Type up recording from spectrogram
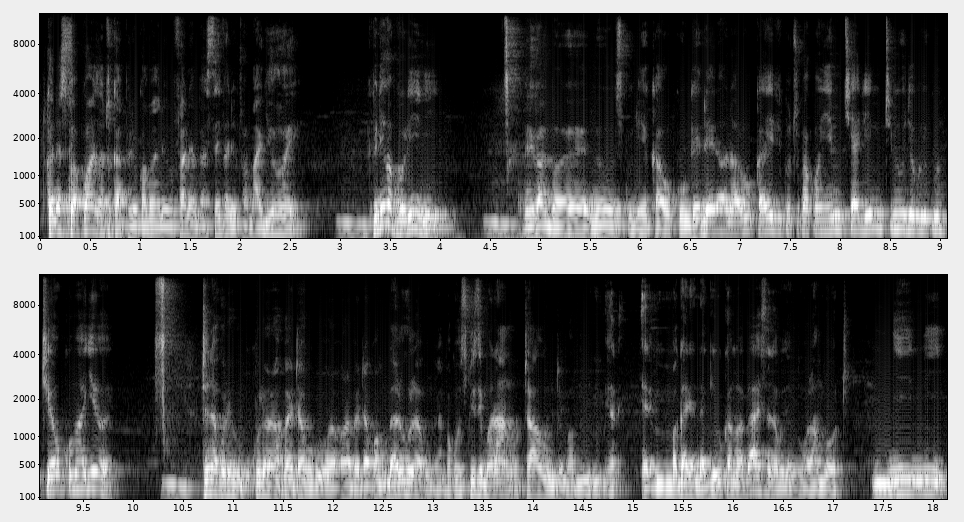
tukaenda siku ya kwanza tukapelekwa maeneo fulani ambayo sasa hivi ni Majoe. Mm. Kipindi hapo lini? Mm. Nikamwambia wewe wewe usikunieka huku. Ngedele wanaruka hivi kutoka kwenye mti hadi mti mmoja kunitia huko majoe. Mm. Tena kule kule wanapita wanapita kwa mgalula kule ambako siku hizi mwanangu town ndio magari yanageuka mabasi na kuja kwa Mboto. Mjini.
